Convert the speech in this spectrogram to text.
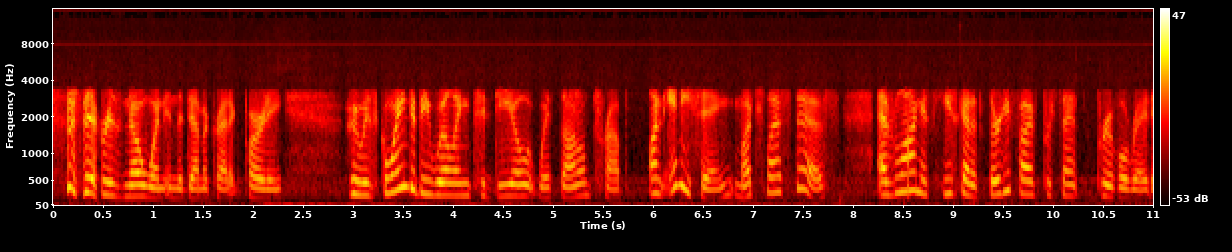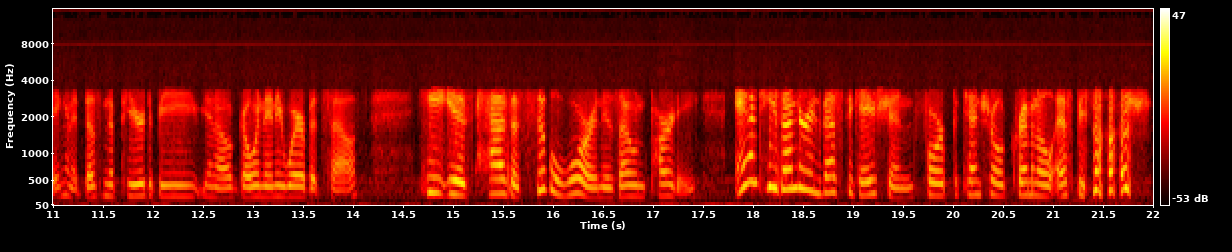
there is no one in the Democratic Party who is going to be willing to deal with Donald Trump on anything, much less this, as long as he's got a 35% approval rating and it doesn't appear to be, you know, going anywhere but south. He is has a civil war in his own party and he's under investigation for potential criminal espionage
